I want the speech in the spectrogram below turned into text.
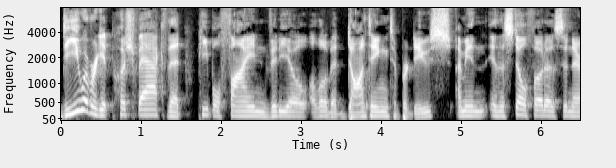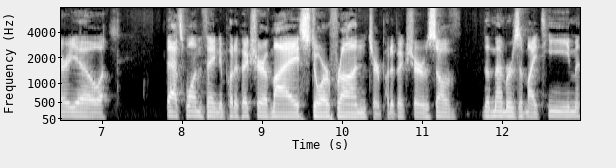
do you ever get pushback that people find video a little bit daunting to produce? I mean, in the still photo scenario, that's one thing to put a picture of my storefront or put a picture of some of the members of my team.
